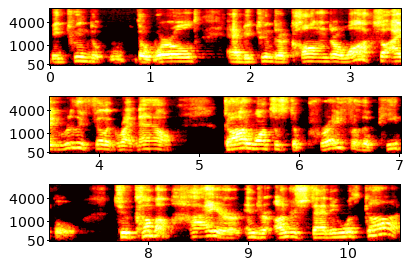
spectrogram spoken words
between the, the world and between their call and their walk. So I really feel like right now, God wants us to pray for the people to come up higher in their understanding with God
